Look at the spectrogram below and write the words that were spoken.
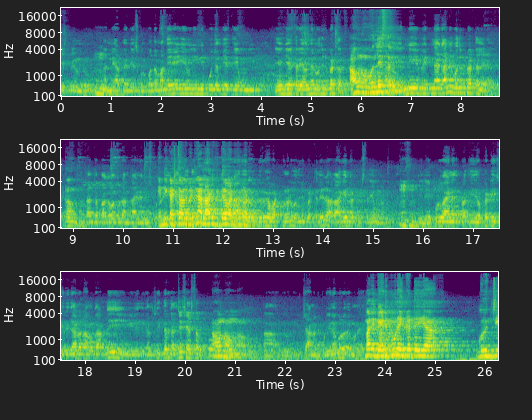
చెప్పి ఉండు. అన్ని అర్థం చేసుకుని కొంతమంది "ఏ, ఏమి ఇన్ని పూజలు చేస్తే ఏముంది? ఏం చేస్తారు ఏముందని వదిలిపెడతారు. అవును వదిలేస్తారు. ఎన్ని పెట్టినా కానీ వదిలిపెడతలేడు. అవును. అంత భగవంతుడు అంత ఆయన చూసుకుంటాడు. ఎన్ని కష్టాలు పెట్టినా అలాగే బిగ్గర పట్టుకున్నాడు. బిర్రగా పట్టుకున్నాడు వదిలిపెడతలేదు అలాగే నడిపిస్తూనే ఉన్నాడు. నేను ఎప్పుడు ఆయన ప్రతి ఒక్కటి సిరిజాల రామ గారిది వీళ్ళది కలిసి ఇద్దరు కలిసే చేస్తారు. అవును అవును ఛానల్ ఇప్పుడు ఈయన కూడా మరి మేడిపూర్ వెంకటయ్య గురించి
